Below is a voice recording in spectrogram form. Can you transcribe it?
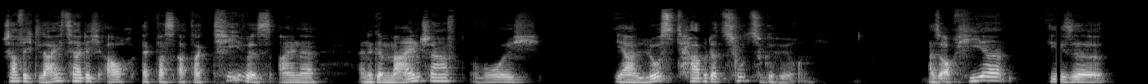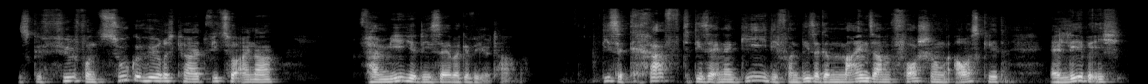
schaffe ich gleichzeitig auch etwas Attraktives, eine, eine Gemeinschaft, wo ich ja Lust habe, dazuzugehören. Also auch hier diese, das Gefühl von Zugehörigkeit wie zu einer Familie, die ich selber gewählt habe diese Kraft, diese Energie, die von dieser gemeinsamen Forschung ausgeht, erlebe ich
